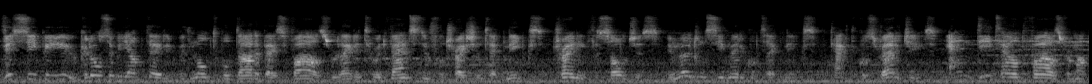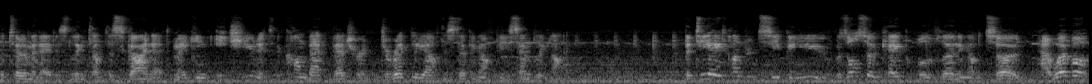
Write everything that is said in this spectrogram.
This CPU could also be updated with multiple database files related to advanced infiltration techniques, training for soldiers, emergency medical techniques, tactical strategies, and detailed files from other Terminators linked up to Skynet, making each unit a combat veteran directly after stepping off the assembly line. The T800 CPU was also capable of learning on its own. However,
